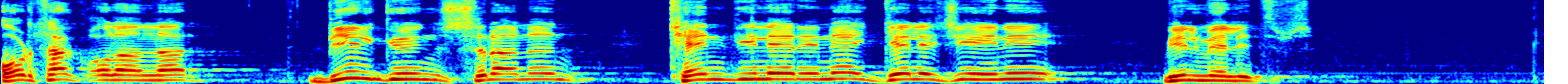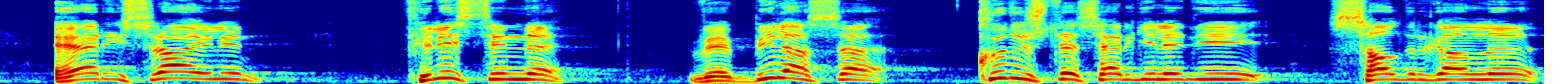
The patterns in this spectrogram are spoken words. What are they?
ortak olanlar bir gün sıranın kendilerine geleceğini bilmelidir. Eğer İsrail'in Filistin'de ve bilhassa Kudüs'te sergilediği saldırganlığı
